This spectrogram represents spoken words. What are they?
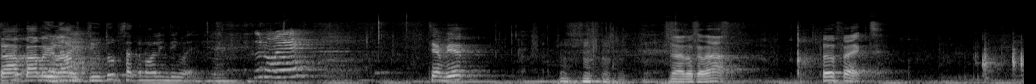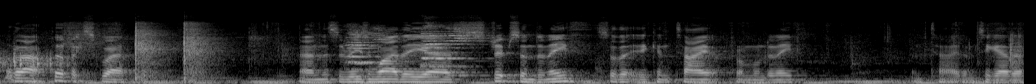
Ba 35. Này, YouTube sao cứ nói linh tinh vậy? Cứ nói đấy. Tiếng Việt. Now look at that. Perfect. Look at that, perfect square. And that's the reason why the uh, strips underneath, so that you can tie it from underneath and tie them together.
